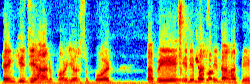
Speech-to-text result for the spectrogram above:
Thank you Jihan for your support. Tapi ini pasti banget nih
